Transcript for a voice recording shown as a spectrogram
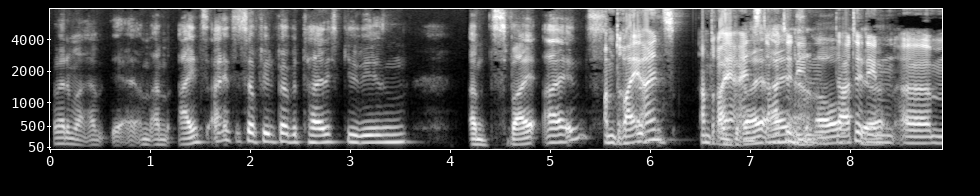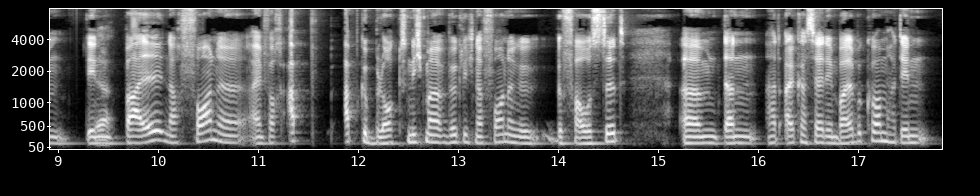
warte mal, am 1-1 ist er auf jeden Fall beteiligt gewesen. Am 2-1. Am 3-1. Am 3-1, da hat er den, auch, da hat er ja. den, ähm, den ja. Ball nach vorne einfach ab, abgeblockt, nicht mal wirklich nach vorne ge gefaustet. Ähm, dann hat Alcacer den Ball bekommen, hat den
